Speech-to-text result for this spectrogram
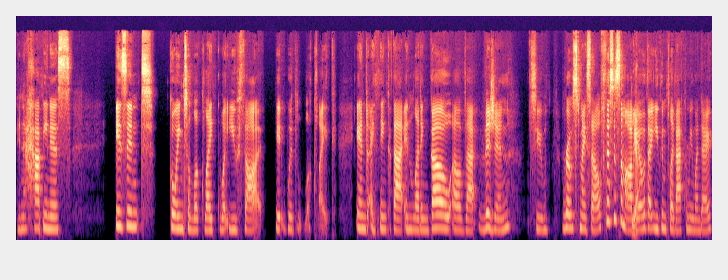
and happiness isn't going to look like what you thought it would look like. And I think that in letting go of that vision to roast myself, this is some audio that you can play back for me one day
